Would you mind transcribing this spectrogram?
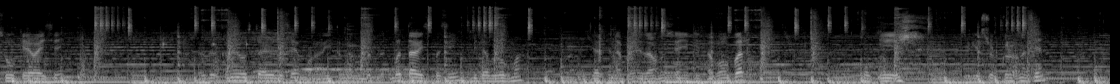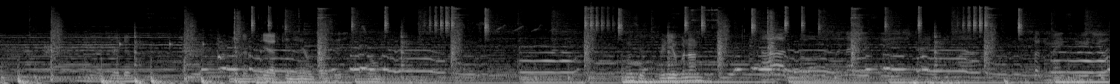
શું કહેવાય છે. ઘણી વસ્તુ આવેલી છે, પણ એ તમને બતાવીશ પછી બીજા બ્લોગમાં અત્યારે છે ને આપણે જવાનું છે અહીંથી સભા ઉપર તો કે વીડિયો શૂટ કરવાનો છે મેડમ મેડમ ત્યારથી અહીંયા ઊભા છે તો શું છે વીડિયો બનાવવાનો છે? હા તો અમે બનાવીએ છીએ સ્ટાઇલમાં ફરમાઈશ વીડિયો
